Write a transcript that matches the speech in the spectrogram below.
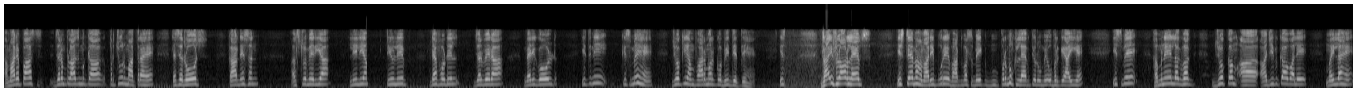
हमारे पास जर्म प्लाज्म का प्रचुर मात्रा है, जैसे rose carnation alstroemeria lilium tulip daffodil gerbera marigold इतनी किस्में हैं जो कि हम फार्मर को भी देते हैं। इस ड्राई फ्लावर लैब्स इस टाइम हमारी पूरे भारतवर्ष में एक प्रमुख लैब के रूप में उभर के आई है। इसमें हमने लगभग जो कम आजीविका वाले महिला हैं,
